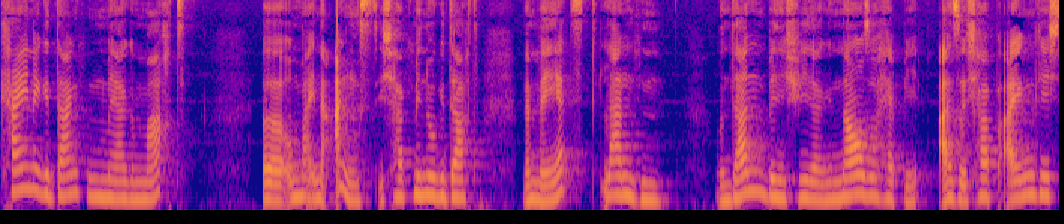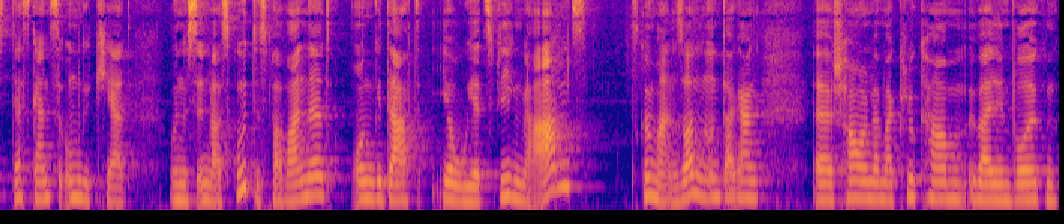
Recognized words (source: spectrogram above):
keine Gedanken mehr gemacht äh, um meine Angst. Ich habe mir nur gedacht, wenn wir jetzt landen und dann bin ich wieder genauso happy. Also ich habe eigentlich das Ganze umgekehrt und es in was Gutes verwandelt und gedacht, jo, jetzt fliegen wir abends, jetzt können wir einen Sonnenuntergang äh, schauen, wenn wir Glück haben über den Wolken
